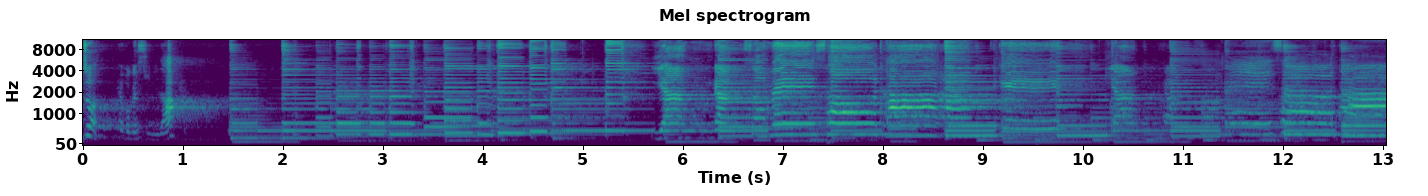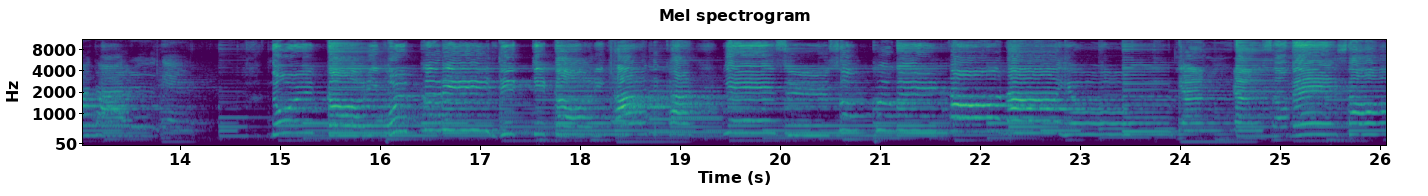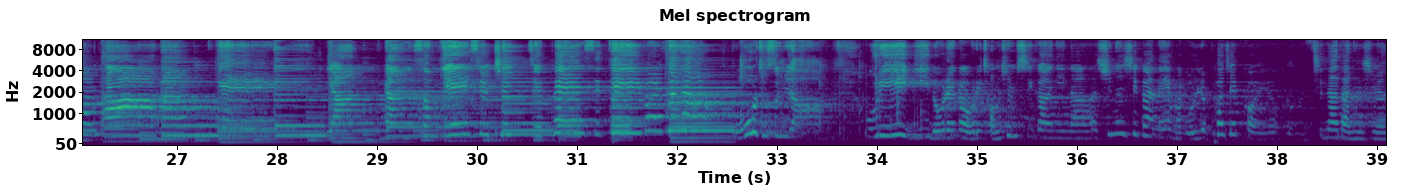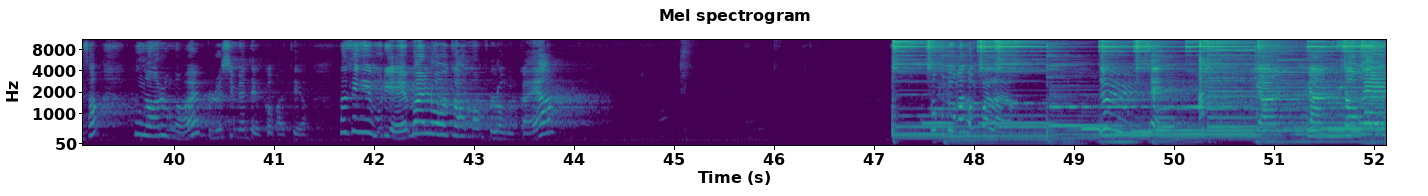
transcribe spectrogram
도전해보겠습니다 이 노래가 우리 점심시간이나 쉬는 시간에 막 울려 퍼질 거예요 그러면 지나다니시면서 흥얼흥얼 부르시면 될 것 같아요 선생님 우리 에말로도 한번 불러볼까요? 속도가 더 빨라요. 둘, 셋. 아! 양강섬에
